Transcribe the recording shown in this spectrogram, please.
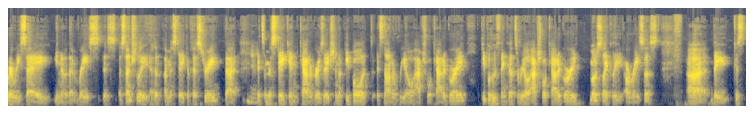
where we say you know that race is essentially a, a mistake of history that Mhm. it's a mistaken categorization of people. It, it's not a real actual category. People who think that's a real actual category most likely are racist. Uh, they because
